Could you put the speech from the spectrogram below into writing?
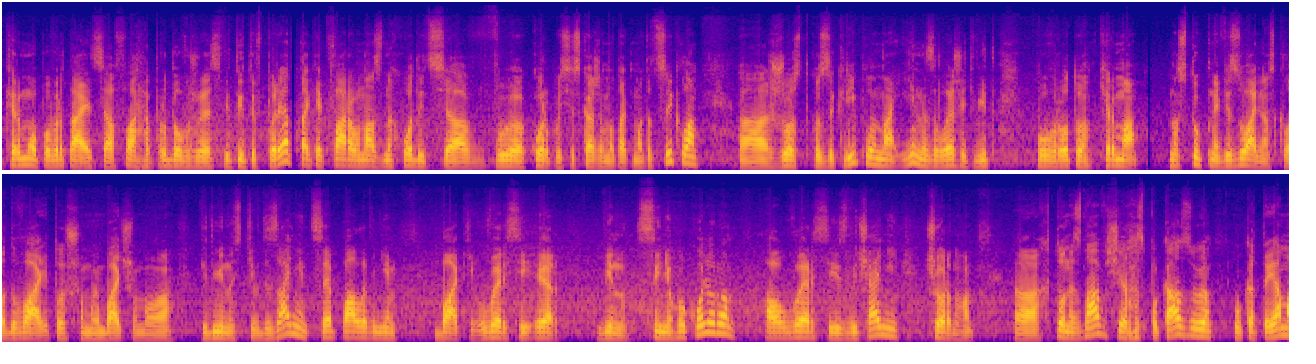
кермо повертається, а фара продовжує світити вперед. Так як фара у нас знаходиться в корпусі, скажімо так, мотоцикла, жорстко закріплена і не залежить від повороту керма. Наступне візуальна складова, і те, що ми бачимо відмінності в дизайні, це паливні баки. У версії R він синього кольору, а у версії звичайній чорного. Е, Хто не знав, ще раз показую, у КТМ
